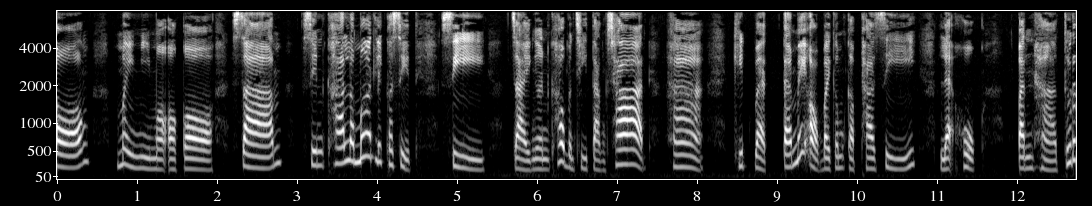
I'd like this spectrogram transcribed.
2. ไม่มีมอก 3. สินค้าละเมิดลิขสิทธิ์ 4. จ่ายเงินเข้าบัญชีต่างชาติ 5. คิดแวดแต่ไม่ออกใบกำกับภาษี และ 6. ปัญหาธุร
